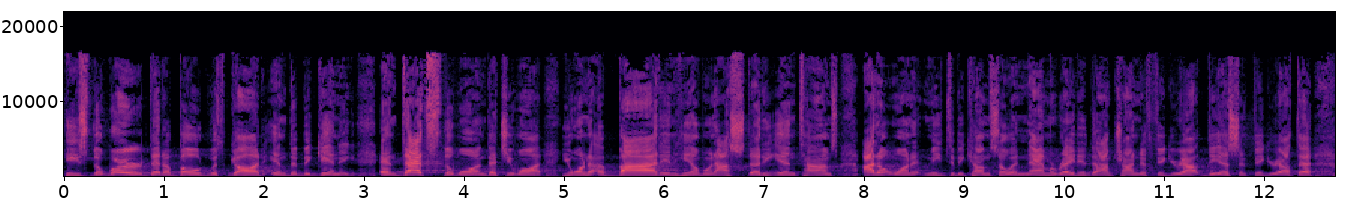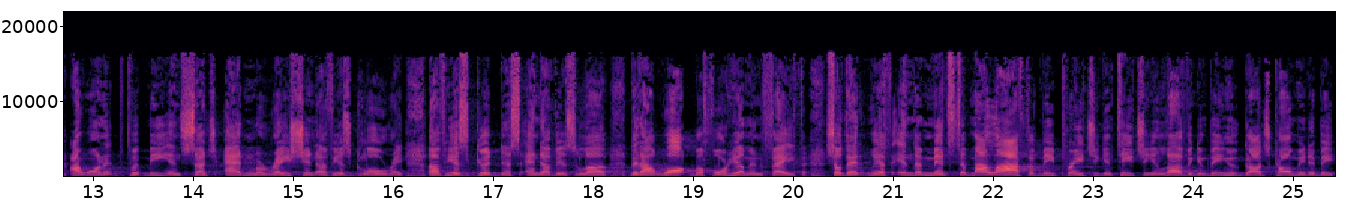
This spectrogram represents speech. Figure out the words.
He's the Word that abode with God in the beginning. And that's the one that you want. You want to abide in him. When I study end times, I don't want it, me to become so enamored that I'm trying to figure out this and figure out that. I want it to put me in such admiration of his glory, of his goodness, and of his love that I walk before him in faith. So that within the midst of my life, me preaching and teaching and loving and being who God's called me to be,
